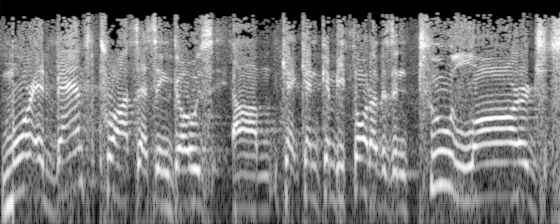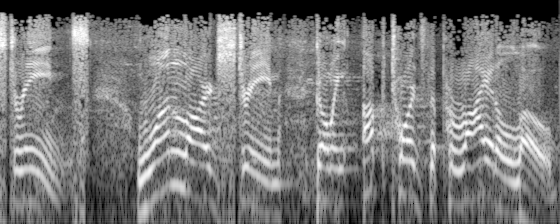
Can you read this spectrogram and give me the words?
more advanced processing goes um, can, can, can be thought of as in two large streams. One large stream going up towards the parietal lobe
